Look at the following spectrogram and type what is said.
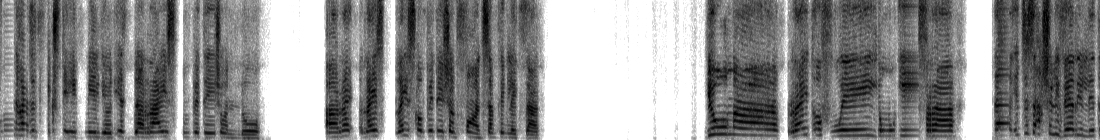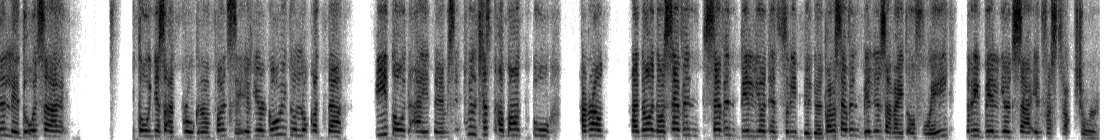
168 million is the rice competition law. Uh, ri- rice, rice competition fund, something like that. Yung uh, right of way, yung infra, that- it is actually very little eh, doon sa ito niya sa program funds. Eh. If you're going to look at the vetoed items, it will just amount to 7 7 billion and 3 billion. Para 7 billion sa right of way, 3 billion sa infrastructure.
